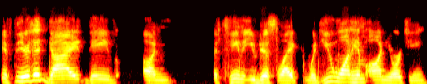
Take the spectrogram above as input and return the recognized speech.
If there's a guy, Dave, on a team that you dislike, would you want him on your team?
